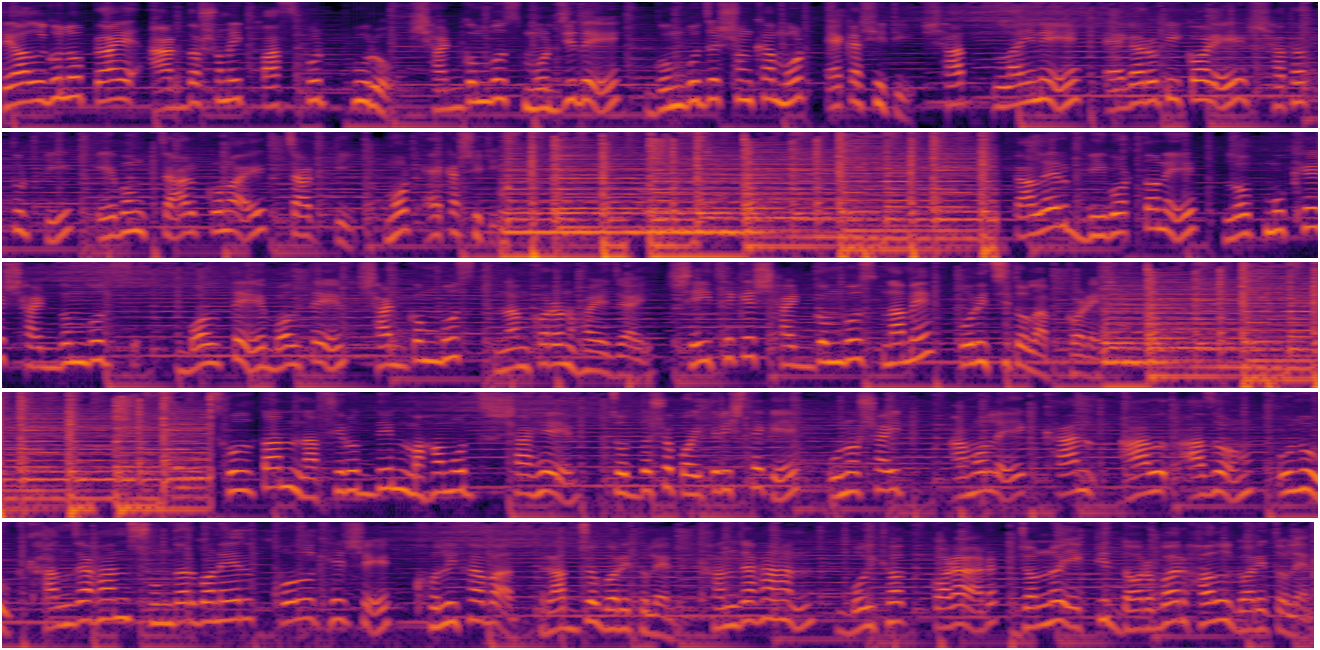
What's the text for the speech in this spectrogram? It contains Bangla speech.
দেওয়ালগুলো প্রায় আট দশমিক পাঁচ ফুট পুরো। ষাট গম্বুজ মসজিদে গম্বুজের সংখ্যা মোট একাশিটি। সাত লাইনে এগারোটি করে সাতাত্তরটি এবং চার কোনায় চারটি। মোট একাশিটি। কালের বিবর্তনে লোকমুখে ষাট গম্বুজ বলতে বলতে ষাট গম্বুজ নামকরণ হয়ে যায়। সেই থেকে ষাট গম্বুজ নামে পরিচিত লাভ করে। সুলতান নাসিরুদ্দিন মাহমুদ শাহের চোদ্দশো থেকে উনষাট আমলে খান আল আজম উলুক খানজাহান সুন্দরবনের কোল ঘেঁষে খলিফাবাদ রাজ্য গড়ে তোলেন। খানজাহান বৈঠক করার জন্য একটি দরবার হল গড়ে তোলেন।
